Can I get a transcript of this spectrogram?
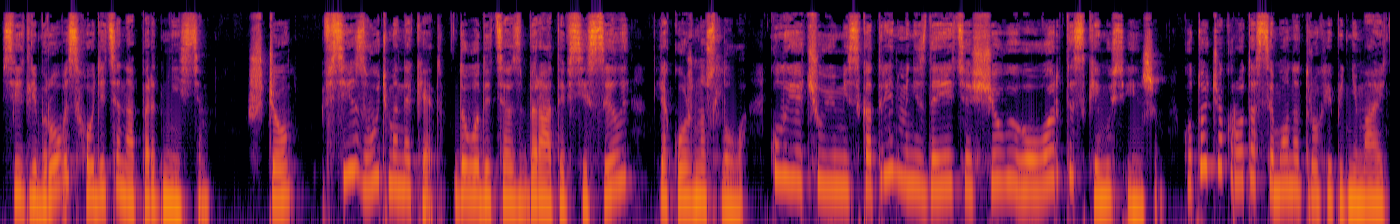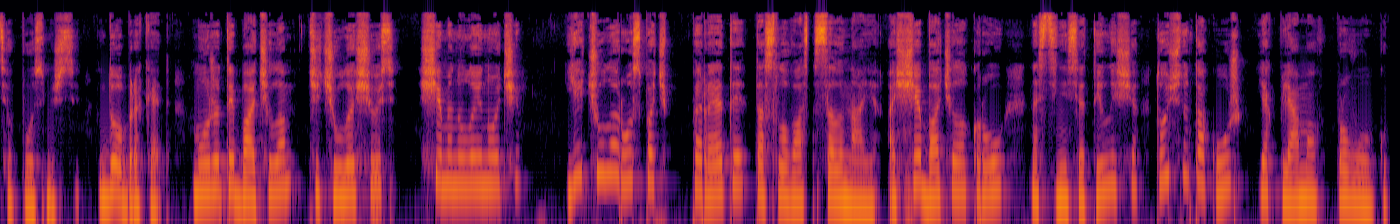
світлі брови сходяться на передмістям. Що? Всі звуть мене кет, доводиться збирати всі сили для кожного слова. Коли я чую міс Катрін, мені здається, що ви говорите з кимось іншим. Куточок рота Симона трохи піднімається в посмішці. Добре, кет, може, ти бачила чи чула щось ще минулої ночі? Я чула розпач перети та слова Селеная, а ще бачила кров на стіні святилища, точно таку ж, як пляма в провулку.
